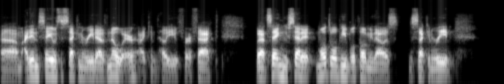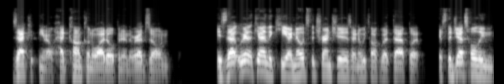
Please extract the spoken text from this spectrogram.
um, I didn't say it was the second read out of nowhere. I can tell you for a fact, without saying who said it, multiple people told me that was the second read. Zach, you know, had Conklin wide open in the red zone. Is that kind of the key? I know it's the trenches. I know we talk about that, but it's the Jets holding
